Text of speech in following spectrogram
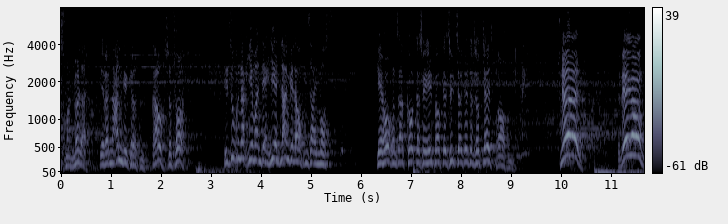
Gossmann, Müller, wir werden angegriffen. Rauf, sofort! Wir suchen nach jemandem, der hier entlang gelaufen sein muss. Geh hoch und sag Kurt, dass wir Hilfe auf der Südseite des Hotels brauchen. Schnell! Bewegung!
